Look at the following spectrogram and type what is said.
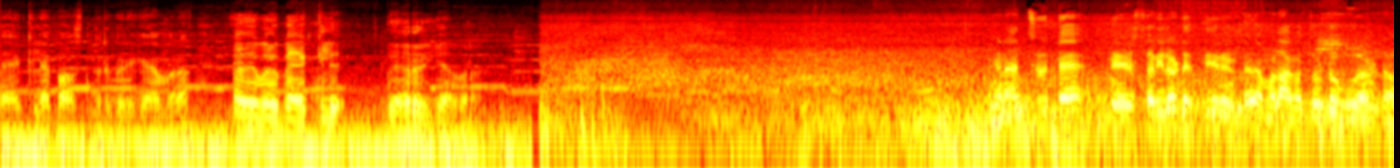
ബാക്കിലെ പാസഞ്ചർക്ക് ഒരു ക്യാമറ അതേപോലെ ബാക്കിൽ വേറൊരു ക്യാമറ അങ്ങനെ അച്ഛന്റെ നഴ്സറിയിലോട്ട് എത്തിയിട്ടുണ്ട്. നമ്മൾ അകത്തോട്ട് പോവുകയാണ് കേട്ടോ.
